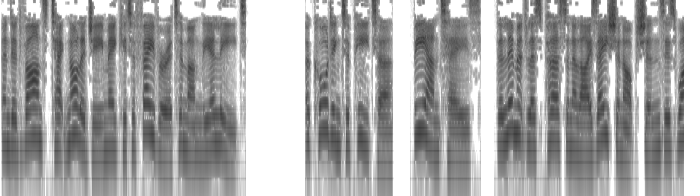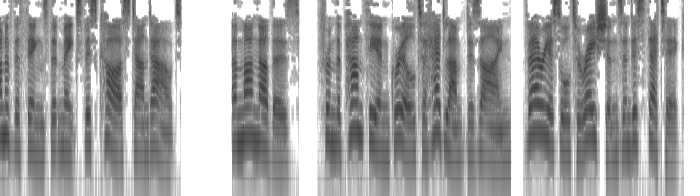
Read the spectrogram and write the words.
and advanced technology make it a favorite among the elite. According to Peter Biantes, the limitless personalization options is one of the things that makes this car stand out. Among others, from the Pantheon grille to headlamp design, various alterations and aesthetic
